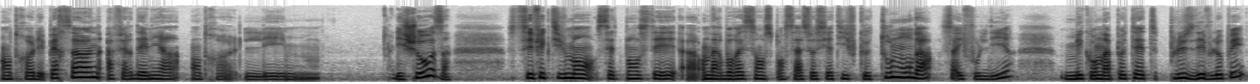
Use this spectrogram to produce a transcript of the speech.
entre les personnes, à faire des liens entre les, choses. C'est effectivement cette pensée euh, en arborescence, pensée associative que tout le monde a, ça il faut le dire, mais qu'on a peut-être plus développée.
